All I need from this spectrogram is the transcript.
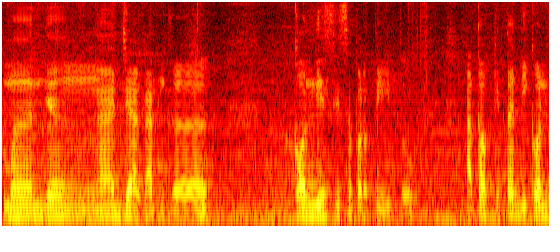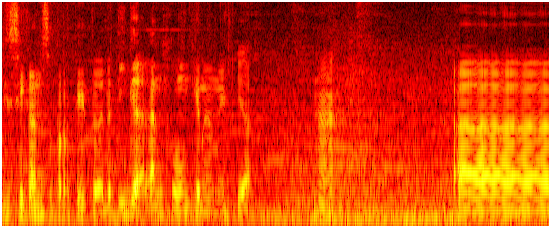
menyengajakan ke kondisi seperti itu, atau kita dikondisikan seperti itu. Ada tiga kan kemungkinannya. ya Nah, eh,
